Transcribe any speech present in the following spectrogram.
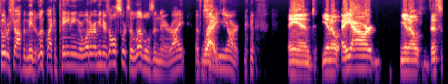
photoshop and made it look like a painting or whatever i mean there's all sorts of levels in there right of right. the art and you know ai art you know this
